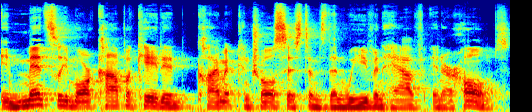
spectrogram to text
immensely more complicated climate control systems than we even have in our homes.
